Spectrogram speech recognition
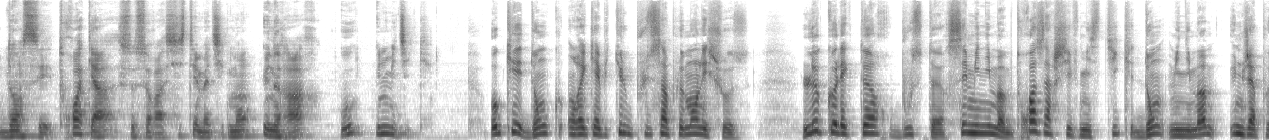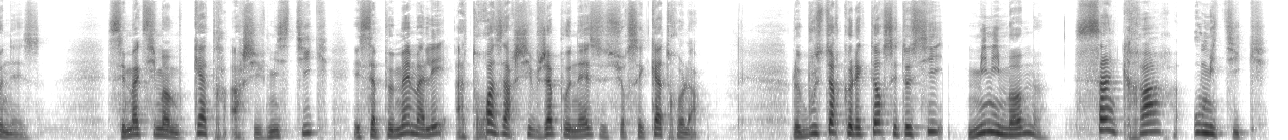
Dans ces trois cas, ce sera systématiquement une rare ou une mythique. Ok, donc on récapitule plus simplement les choses. Le collector booster, c'est minimum 3 archives mystiques, dont minimum une japonaise c'est maximum 4 archives mystiques et ça peut même aller à 3 archives japonaises sur ces 4-là. Le booster collector, c'est aussi minimum 5 rares ou mythiques,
